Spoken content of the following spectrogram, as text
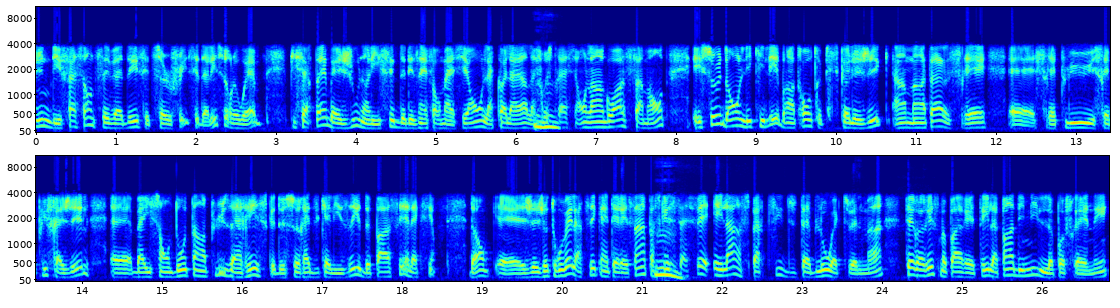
une des façons de s'évader, c'est de surfer, c'est d'aller sur le web. Puis certains ben, jouent dans les sites de désinformation, la colère, la mhm. frustration, l'angoisse, ça monte. Et ceux dont l'équilibre, entre autres psychologique, hein, mental, serait, euh, serait, plus, serait plus fragile, euh, ben, ils sont d'autant plus à risque de se radicaliser, de passer à l'action. Donc, euh, je, trouvais l'article intéressant parce que hmm. ça fait, hélas, partie du tableau actuellement. Terrorisme n'a pas arrêté, la pandémie ne l'a pas freiné.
